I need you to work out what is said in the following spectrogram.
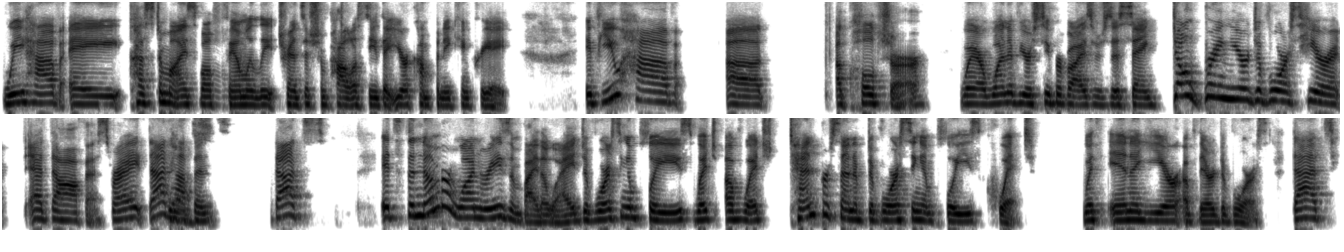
We have a customizable family transition policy that your company can create. If you have a a culture where one of your supervisors is saying, don't bring your divorce here at, at the office, right? That yes. happens. That's it's the number one reason, by the way, divorcing employees, which of which 10% of divorcing employees quit within a year of their divorce. That's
